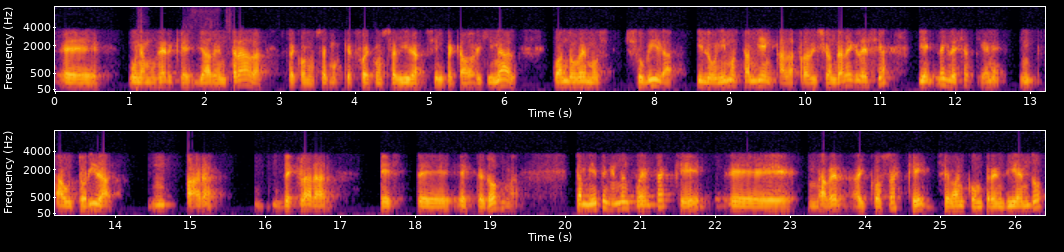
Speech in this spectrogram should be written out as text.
eh, una mujer que ya de entrada reconocemos que fue concebida sin pecado original, cuando vemos su vida y lo unimos también a la tradición de la iglesia, bien, la iglesia tiene mm, autoridad mm, para declarar este, este dogma. También teniendo en cuenta que, eh, a ver, hay cosas que se van comprendiendo,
